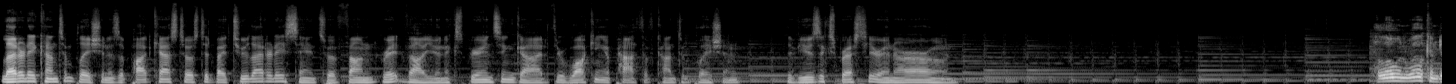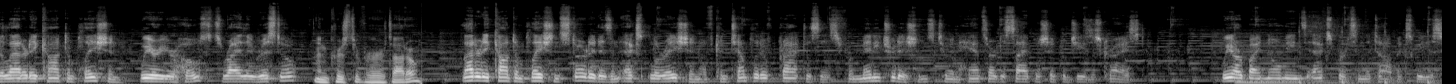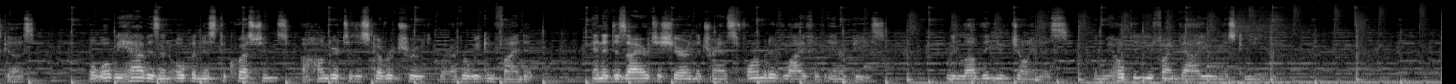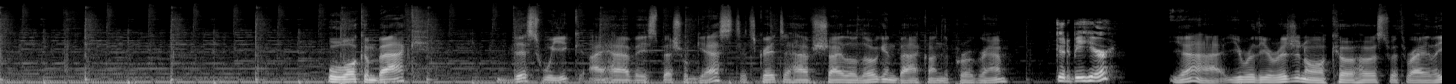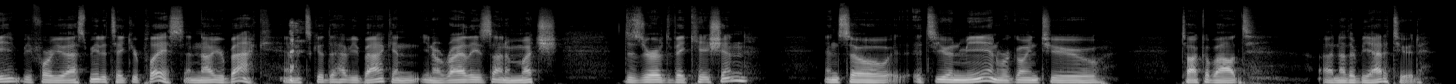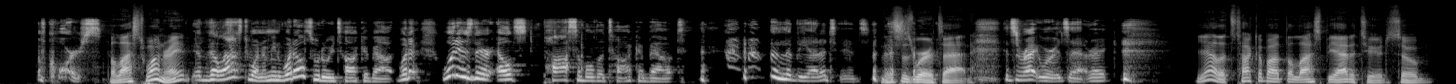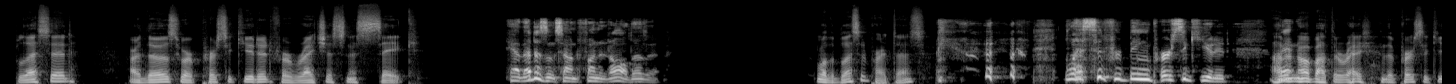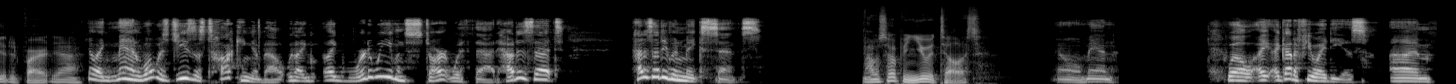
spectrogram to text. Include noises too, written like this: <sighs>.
Latter day Contemplation is a podcast hosted by two Latter day Saints who have found great value in experiencing God through walking a path of contemplation. The views expressed herein are our own. Hello and welcome to Latter day Contemplation. We are your hosts, Riley Risto and Christopher Hurtado. Latter day Contemplation started as an exploration of contemplative practices from many traditions to enhance our discipleship of Jesus Christ. We are by no means experts in the topics we discuss but what we have is an openness to questions, a hunger to discover truth wherever we can find it, and a desire to share in the transformative life of inner peace. We love that you've joined us, and we hope that you find value in this community. Well, welcome back. This week I have a special guest. It's great to have Shiloh Logan back on the program. Good to be here. Yeah, you were the original co host with Riley before you asked me to take your place, and now you're back. And it's good to have you back. And, you know, Riley's on a much deserved vacation. And so it's you and me, and we're going to talk about another beatitude. Of course. The last one, right? The last one. I mean, what else would we talk about? What what is there else possible to talk about <laughs> than the beatitudes? this is where it's at. <laughs> It's right where it's at, right? Yeah, let's talk about the last beatitude. So, blessed are those who are persecuted for righteousness' sake. Yeah, that doesn't sound fun at all, does it? Well, the blessed part does. <laughs> blessed for being persecuted. I man, don't know about the right <laughs> the persecuted part, yeah. You're like, man, what was Jesus talking about? Like like where do we even start with that? How does that how does that even make sense? I was hoping you would tell us. Oh man. Well, I, I got a few ideas. Um,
